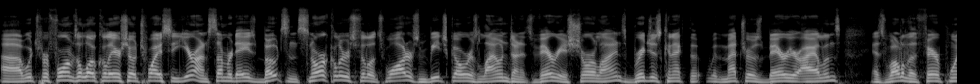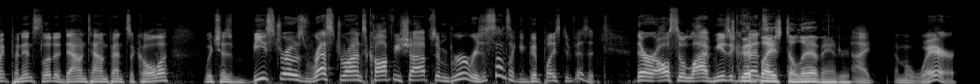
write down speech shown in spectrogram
Uh, which performs a local air show twice a year on summer days. Boats and snorkelers fill its waters, and beachgoers lounge on its various shorelines. Bridges connect the, with Metro's barrier islands, as well as the Fairpoint Peninsula to downtown Pensacola, which has bistros, restaurants, coffee shops, and breweries. This sounds like a good place to visit. There are also live music events. good events. place to live, Andrew. I am aware.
